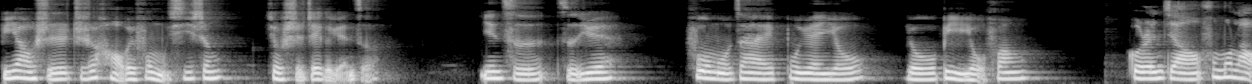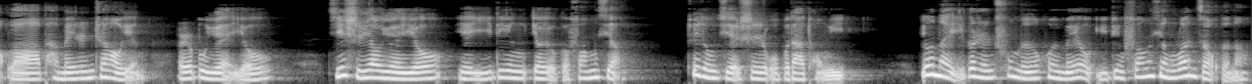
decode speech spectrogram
必要时只好为父母牺牲，就是这个原则。因此，子曰：“父母在，不远游。”有必有方。古人讲，父母老了，怕没人照应，而不远游。即使要远游，也一定要有个方向。这种解释我不大同意。有哪一个人出门会没有一定方向乱走的呢？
